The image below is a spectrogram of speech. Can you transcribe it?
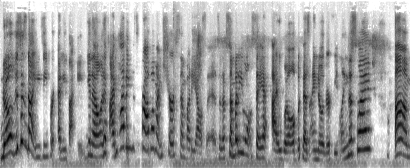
no, this is not easy for anybody, you know. And if I'm having this problem, I'm sure somebody else is. And if somebody won't say it, I will because I know they're feeling this way. Um,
